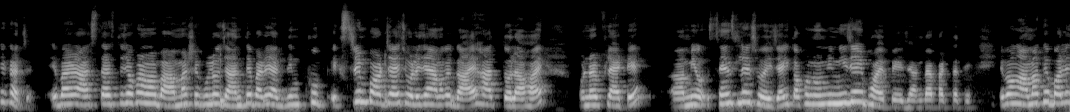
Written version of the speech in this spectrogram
ঠিক আছে? এবার আস্তে আস্তে যখন আমার বাবা মা সেগুলো জানতে পারে, একদিন খুব এক্সট্রিম পর্যায়ে চলে যায়, আমাকে গায়ে হাত তোলা হয় ওনার ফ্ল্যাটে আমি সেন্সলেস হয়ে যাই, তখন উনি নিজেই ভয় পেয়ে যান ব্যাপারটাতে। এবং আমাকে বলে,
